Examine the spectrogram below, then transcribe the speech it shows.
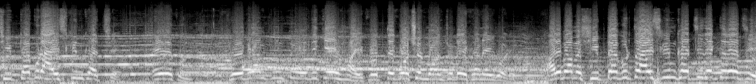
শিব ঠাকুর আইসক্রিম খাচ্ছে। এই দেখুন প্রোগ্রাম কিন্তু এদিকেই হয়। প্রত্যেক বছর মঞ্চটা এখানেই করে। আরে বাবা শিব ঠাকুর তো আইসক্রিম খাচ্ছে দেখতে পাচ্ছি?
